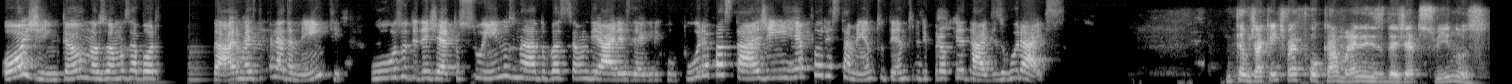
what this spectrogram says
Hoje, então, nós vamos abordar mais detalhadamente o uso de dejetos suínos na adubação de áreas de agricultura, pastagem e reflorestamento dentro de propriedades rurais. Então, já que a gente vai focar mais nesses dejetos suínos,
